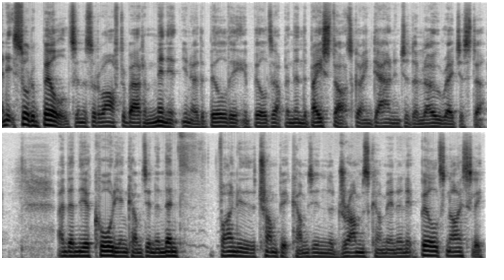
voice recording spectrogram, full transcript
And it sort of builds, and sort of after about a minute, you know, the building, it builds up, and then the bass starts going down into the low register. And then the accordion comes in, and then finally the trumpet comes in, the drums come in, and it builds nicely.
